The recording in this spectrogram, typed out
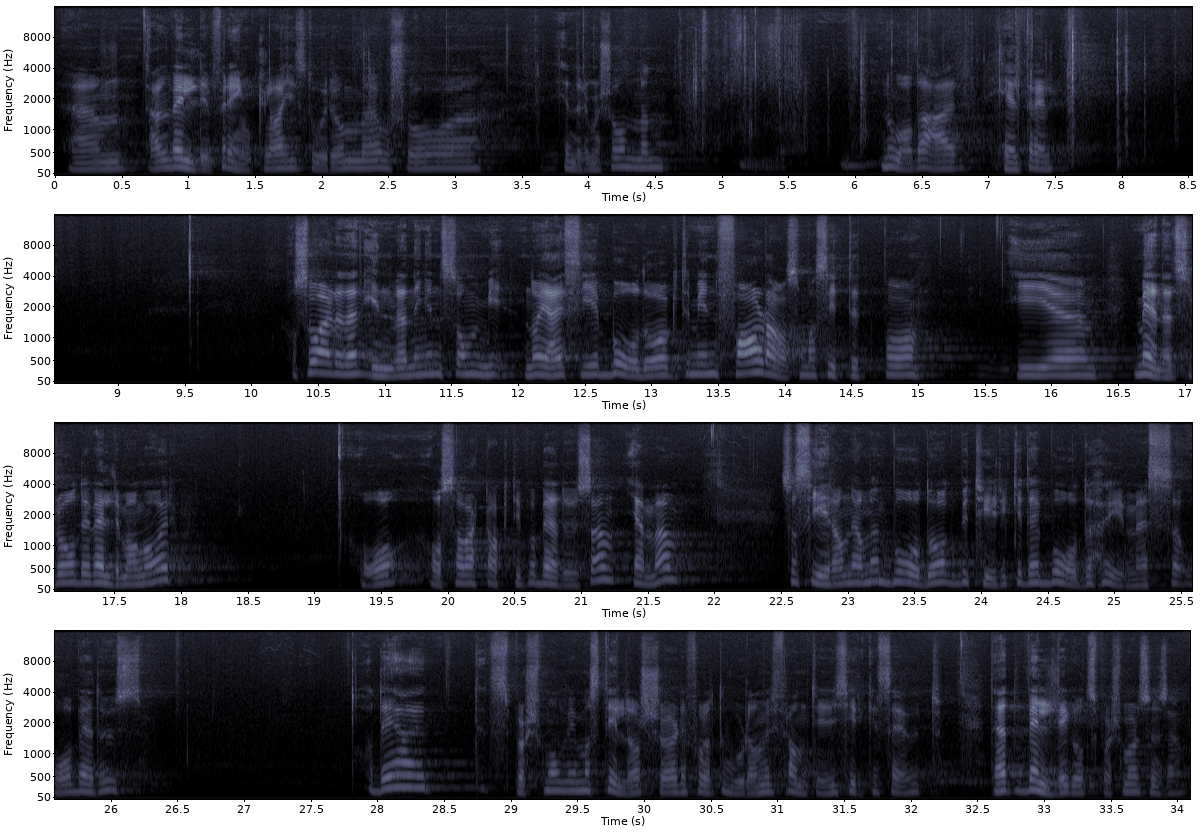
Det er en veldig forenkla historie om eh, Oslo eh, Indremisjon, men noe av det er helt reelt. Og så er det den innvendingen som når jeg sier både og til min far, da, som har sittet på, i uh, menighetsråd i veldig mange år, og også har vært aktiv på bedehuset hjemme, så sier han ja, men både og betyr ikke det både høymesse og bedehus. Og Det er et spørsmål vi må stille oss sjøl i forhold til hvordan vil framtidig kirke se ut. Det er et veldig godt spørsmål, syns jeg.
